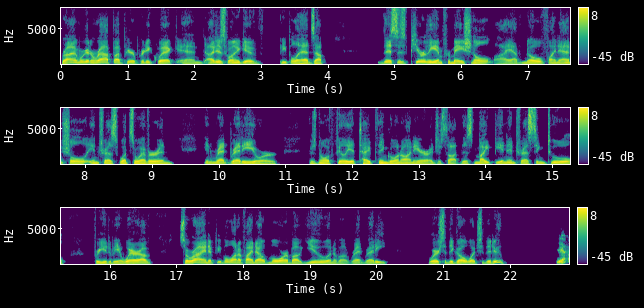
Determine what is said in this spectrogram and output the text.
ryan we're going to wrap up here pretty quick and i just want to give people a heads up. This is purely informational. I have no financial interest whatsoever in in RentRedi or there's no affiliate type thing going on here. I just thought this might be an interesting tool for you to be aware of. So Ryan, if people want to find out more about you and about RentRedi, where should they go? What should they do? Yeah,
